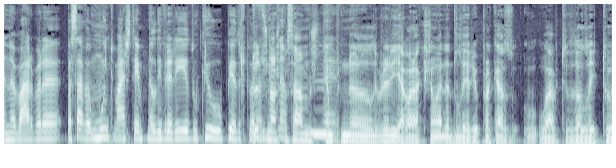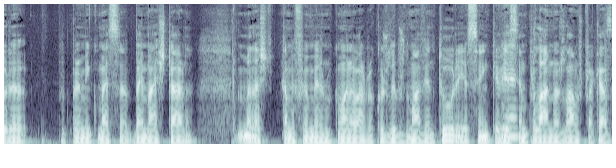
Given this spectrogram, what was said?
Ana Bárbara passava muito mais tempo na livraria do que o Pedro. Todos nós Não. passávamos tempo na livraria, agora a questão era de ler. Eu, por acaso, o, o hábito da leitura para mim começa bem mais tarde, mas acho que também foi o mesmo com a Ana Bárbara, com os livros de uma aventura e assim, que havia É. sempre lá, nós levávamos para casa,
